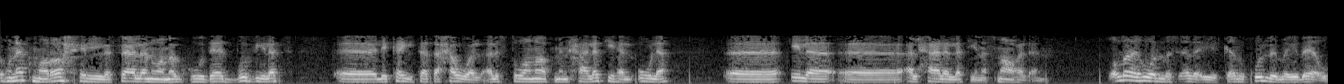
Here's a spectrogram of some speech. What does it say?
هناك مراحل فعلا ومجهودات بذلت آه، لكي تتحول الاسطوانات من حالتها الأولى آه، إلى آه، الحالة التي نسمعها الآن. والله هو المسألة إيه؟ كانوا كل ما يلاقوا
